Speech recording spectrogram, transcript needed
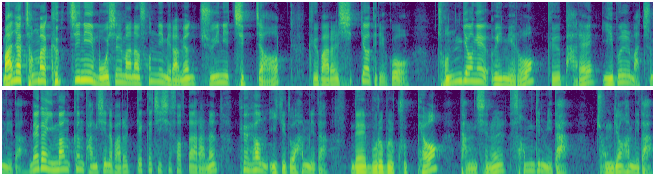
만약 정말 극진히 모실 만한 손님이라면 주인이 직접 그 발을 씻겨드리고 존경의 의미로 그 발에 입을 맞춥니다. 내가 이만큼 당신의 발을 깨끗이 씻었다라는 표현이기도 합니다. 내 무릎을 굽혀 당신을 섬깁니다. 존경합니다.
